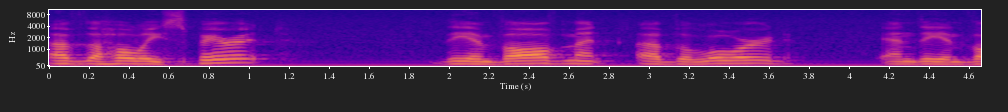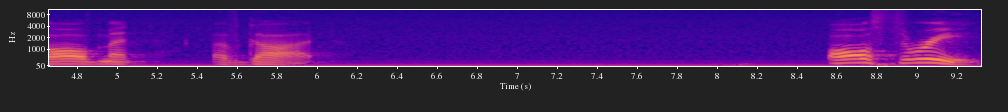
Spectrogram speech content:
of the Holy Spirit, the involvement of the Lord, and the involvement of God. All three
